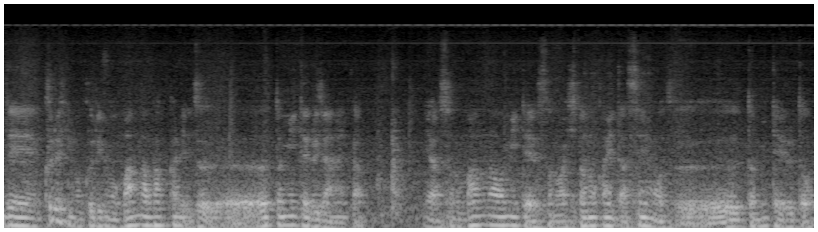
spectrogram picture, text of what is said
で来る日も来る日も漫画ばっかりずっと見てるじゃないかいやその漫画を見てその人の描いた線をずっと見ていると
